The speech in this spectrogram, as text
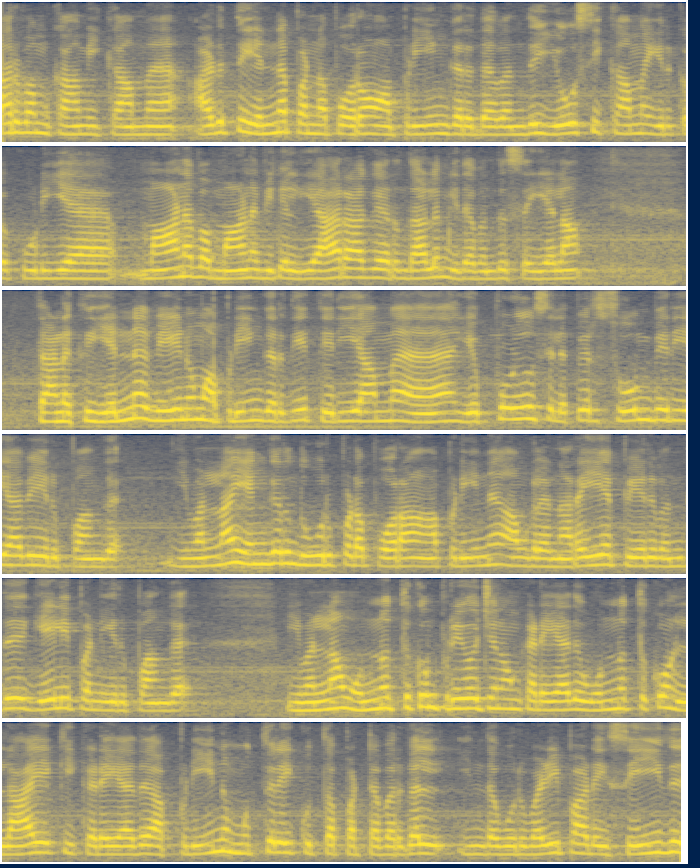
ஆர்வம் காமிக்காமல் அடுத்து என்ன பண்ண போகிறோம் அப்படிங்கிறத வந்து யோசிக்காமல் இருக்கக்கூடிய மாணவ மாணவிகள் யாராக இருந்தாலும் இதை வந்து செய்யலாம். தனக்கு என்ன வேணும் அப்படிங்கிறதே தெரியாமல் எப்பொழுதும் சில பேர் சோம்பேறியாகவே இருப்பாங்க. இவன்லாம் எங்கேருந்து உருப்பட போகிறான் அப்படின்னு அவங்கள நிறைய பேர் வந்து கேலி பண்ணியிருப்பாங்க. இவன்லாம் ஒன்றுத்துக்கும் பிரயோஜனம் கிடையாது ஒன்றுத்துக்கும் லாயக்கி கிடையாது அப்படின்னு முத்திரை குத்தப்பட்டவர்கள் இந்த ஒரு வழிபாடை செய்து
